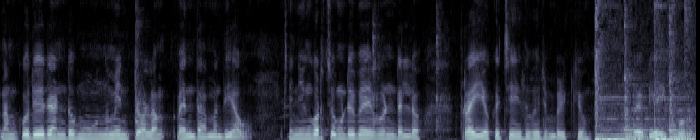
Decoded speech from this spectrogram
നമുക്കൊരു രണ്ട് മൂന്ന് മിനിറ്റോളം വെന്താൽ മതിയാവും. ഇനിയും കുറച്ചും കൂടി വേവ് ഉണ്ടല്ലോ. ഫ്രൈ ഒക്കെ ചെയ്ത് വരുമ്പോഴേക്കും റെഡി ആയിക്കോളും.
